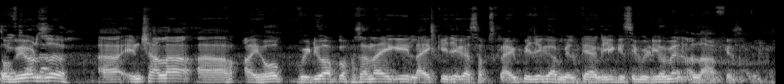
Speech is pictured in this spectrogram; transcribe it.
तो व्यूअर्स इनशाला आई होप वीडियो आपको पसंद आएगी। लाइक कीजिएगा सब्सक्राइब कीजिएगा। मिलते हैं अगली किसी वीडियो में। अल्लाह हाफिज़।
